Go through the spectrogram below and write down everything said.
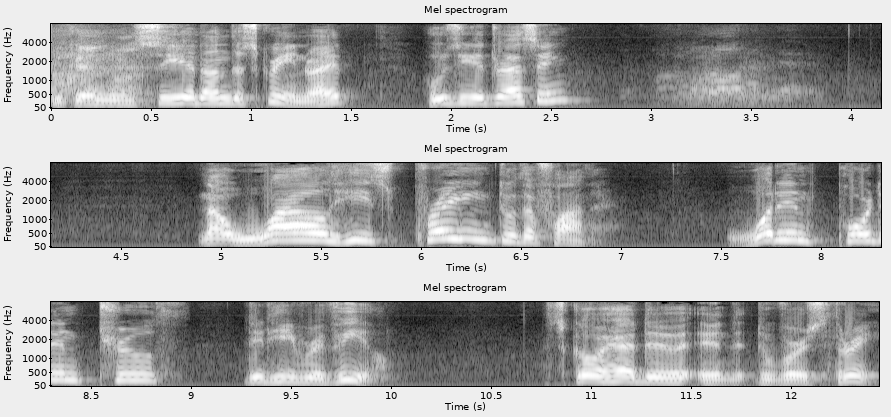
You can see it on the screen, right? Who's he addressing? Now, while he's praying to the Father, what important truth did he reveal? Let's go ahead to, to verse 3.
